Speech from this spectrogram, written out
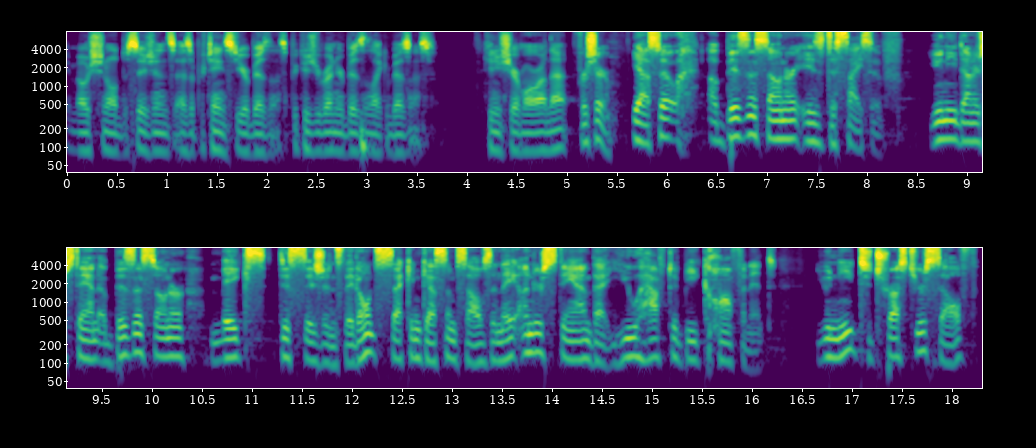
emotional decisions as it pertains to your business because you run your business like a business. Can you share more on that? For sure. Yeah. So a business owner is decisive. You need to understand a business owner makes decisions. They don't second guess themselves and they understand that you have to be confident. You need to trust yourself.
